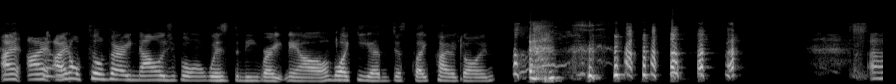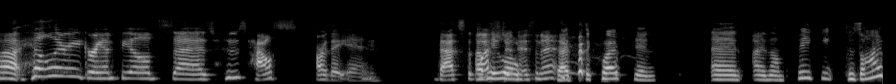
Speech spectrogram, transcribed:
I, I, I don't feel very knowledgeable and wisdomy right now. I'm lucky I'm just like kind of going, uh, Hillary Granfield says, whose house are they in? That's the Okay, question, well, isn't it? that's the question. And and I'm thinking because I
